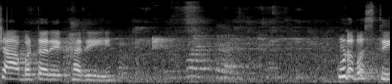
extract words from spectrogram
चहा बटर आहे खारी कुठं बसती?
